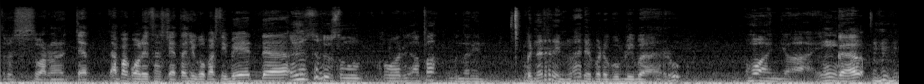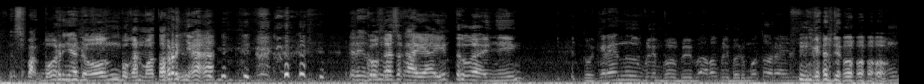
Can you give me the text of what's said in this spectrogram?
Terus warna cat apa kualitas catnya juga pasti beda. Eh serius lu keluarin apa? Benerin. benerin lah daripada gue beli baru. Oh anjay. enggak spakbornya dong bukan motornya. Gue nggak sekaya itu anjing. Gue kirain lu beli beli, beli apa beli baru motor aja. enggak dong.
